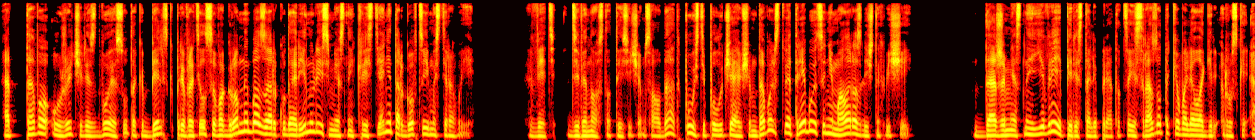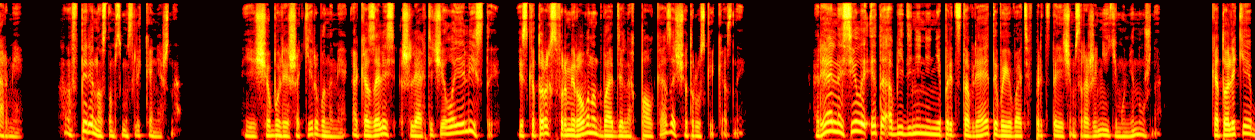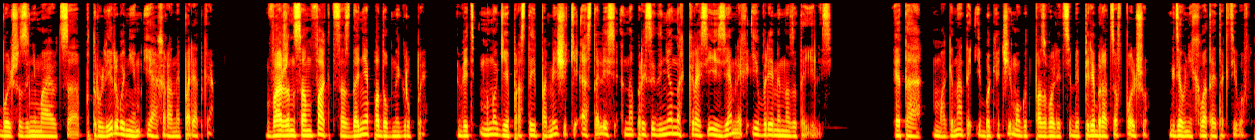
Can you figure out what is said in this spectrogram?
Оттого уже через двое суток Бельск превратился в огромный базар, куда ринулись местные крестьяне, торговцы и мастеровые. Ведь 90 тысячам солдат, пусть и получающим довольствие, требуется немало различных вещей. Даже местные евреи перестали прятаться и сразу атаковали лагерь русской армии. В переносном смысле, конечно. Еще более шокированными оказались шляхтичи-лоялисты, из которых сформировано два отдельных полка за счет русской казны. Реальной силы это объединение не представляет, и воевать в предстоящем сражении ему не нужно. Католики больше занимаются патрулированием и охраной порядка. Важен сам факт создания подобной группы. Ведь многие простые помещики остались на присоединенных к России землях и временно затаились. Это магнаты и богачи могут позволить себе перебраться в Польшу, где у них хватает активов.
